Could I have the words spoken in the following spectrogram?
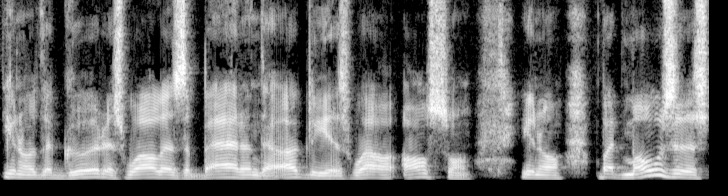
you know, the good as well as the bad and the ugly as well, also, you know. But Moses,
